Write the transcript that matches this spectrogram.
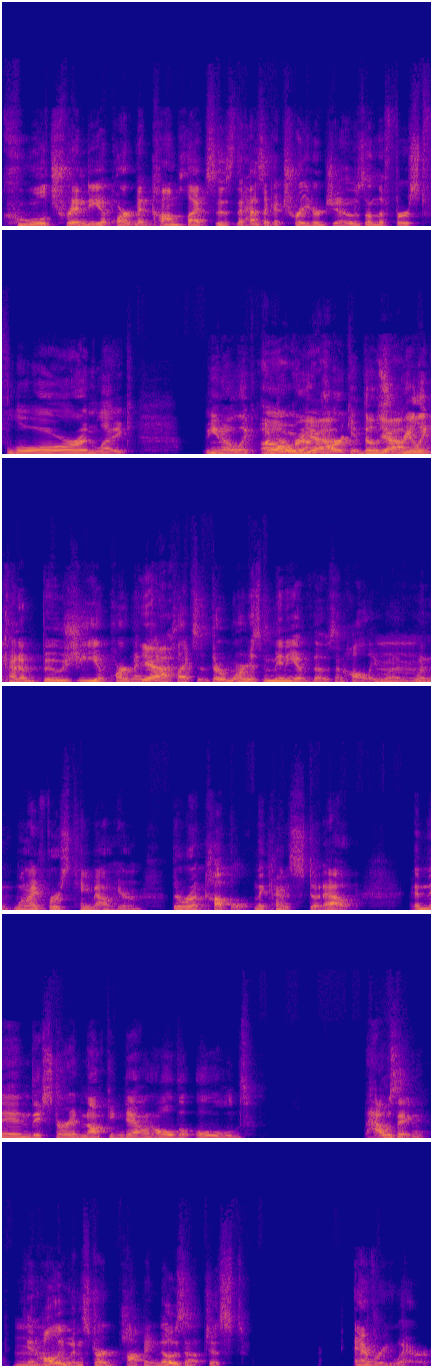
cool, trendy apartment complexes that has like a Trader Joe's on the first floor and like you know, like Oh, underground yeah. parking. Those Yeah. really kind of bougie apartment Yeah. complexes. There weren't as many of those in Hollywood Mm. when when I first came out here Mhm. there were a couple and they kind of stood out and then they started knocking down all the old housing in Mhm. hollywood and started popping those up just everywhere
